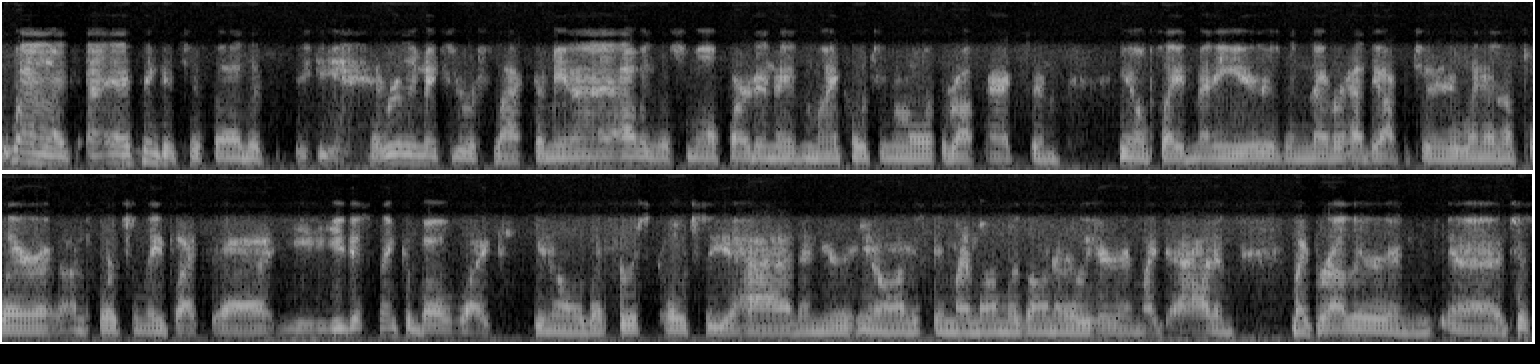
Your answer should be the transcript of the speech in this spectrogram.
Well, I, I think it's just all that it really makes you reflect. I mean, I, I was a small part in it in my coaching role with the Roughnecks, and you know, played many years and never had the opportunity to win as a player, unfortunately. But uh, you, you just think about like, you know, the first coach that you had, and you're, you know, obviously my mom was on earlier, and my dad, and my brother, and uh, just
